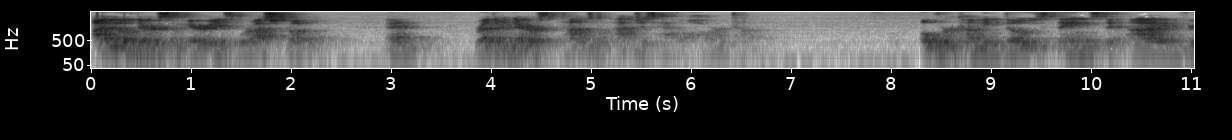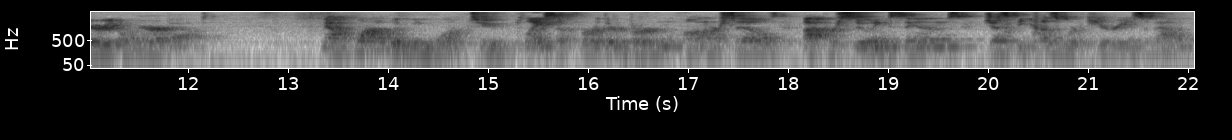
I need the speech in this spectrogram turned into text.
I know there are some areas where I struggle. And Brethren, there are times when I just have a hard time overcoming those things that I am very aware about. Now, why would we want to place a further burden on ourselves by pursuing sins just because we're curious about them?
